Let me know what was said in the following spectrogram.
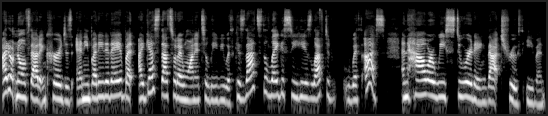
i don't know if that encourages anybody today but i guess that's what i wanted to leave you with because that's the legacy he has left with us. And how are we stewarding that truth even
